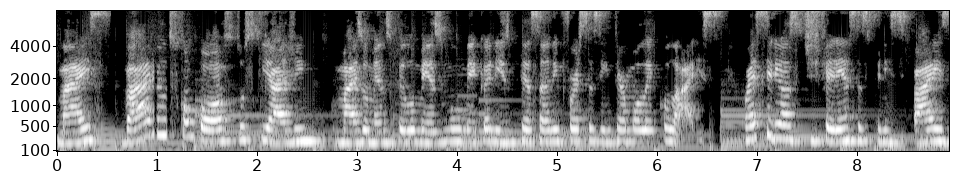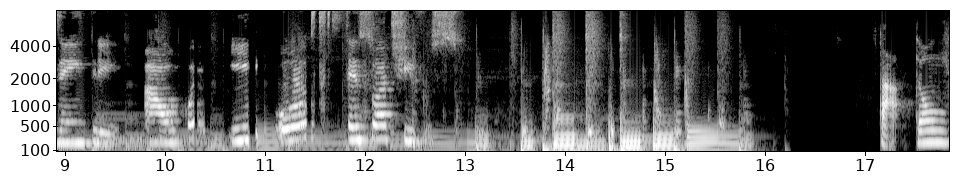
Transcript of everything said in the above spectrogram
mas vários compostos que agem mais ou menos pelo mesmo mecanismo, pensando em forças intermoleculares. Quais seriam as diferenças principais entre álcool e os tensoativos? Tá, então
